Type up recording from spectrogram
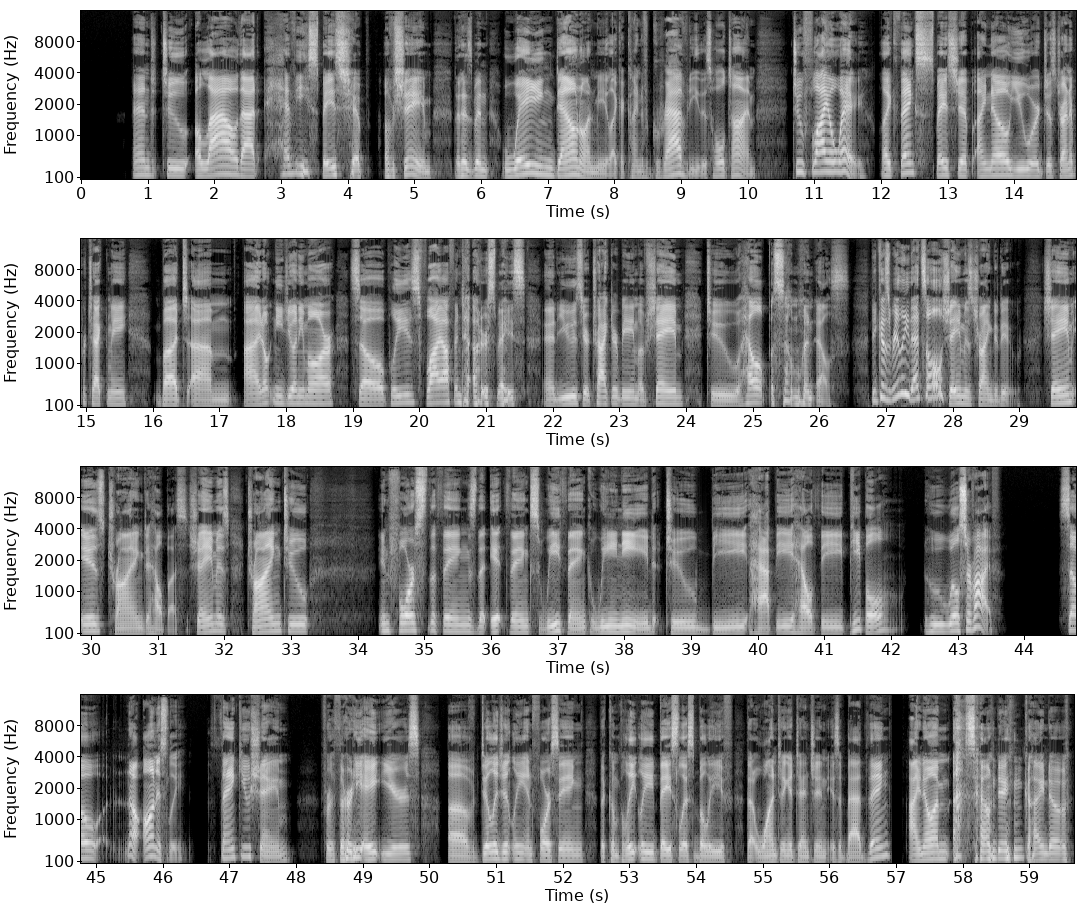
and to allow that heavy spaceship of shame that has been weighing down on me like a kind of gravity this whole time to fly away. Like, thanks, spaceship. I know you were just trying to protect me but um, I don't need you anymore. So please fly off into outer space and use your tractor beam of shame to help someone else. Because really, that's all shame is trying to do. Shame is trying to help us. Shame is trying to enforce the things that it thinks we think we need to be happy, healthy people who will survive. So, no, honestly, thank you, Shame, for 38 years of diligently enforcing the completely baseless belief that wanting attention is a bad thing. I know I'm sounding kind of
